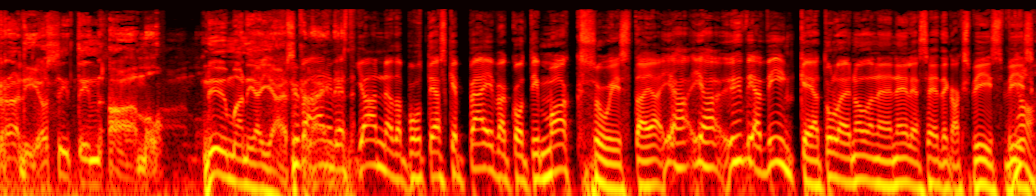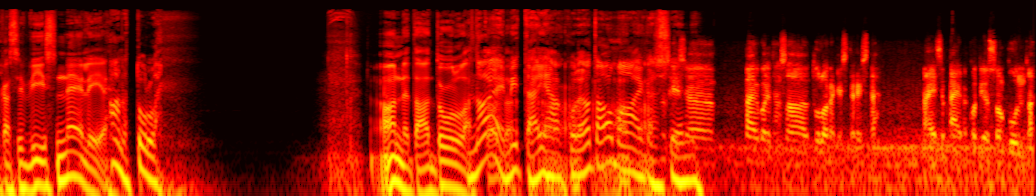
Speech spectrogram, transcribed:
Radio Cityn aamu. Nyman ja Hyvä Jääskeläinen. ääniviesti Jannelta. Puhuttiin äsken päiväkotimaksuista. Ja ihan, ihan hyviä vinkkejä tulee 044 725 5854. Anna tulla. Annetaan tulla. No ei tuota. mitään, ihan kuule, ota oma aikansa Siis siellä. ää, päiväkodithan saa tulorekisteristä, tai ei se päiväkoti, jos on kunta,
